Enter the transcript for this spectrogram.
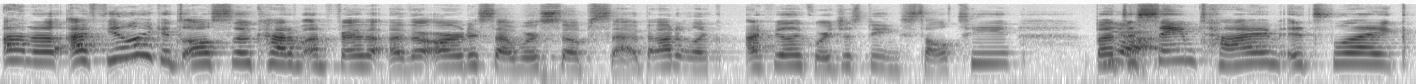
I don't know. I feel like it's also kind of unfair that other artists that we're so upset about it. Like I feel like we're just being salty, but at the same time, it's like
